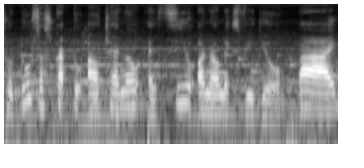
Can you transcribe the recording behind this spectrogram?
so do subscribe to our channel and see you on our next video. Bye!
